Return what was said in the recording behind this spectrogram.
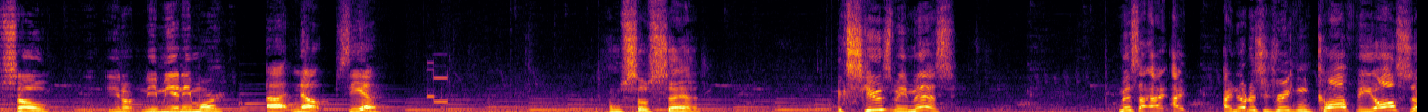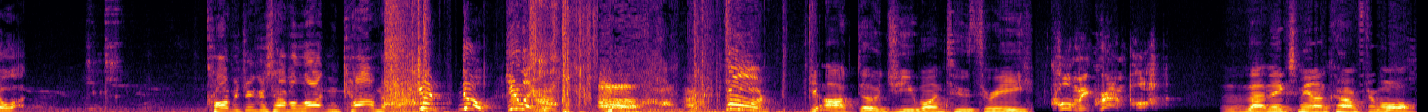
So, you don't need me anymore? Uh, nope, see ya. I'm so sad. Excuse me, miss. Miss, I, I, I noticed you're drinking coffee also. I- Coffee drinkers have a lot in common. Good, no, get away! Ugh. Octo G123. Call me Grandpa. That makes me uncomfortable.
